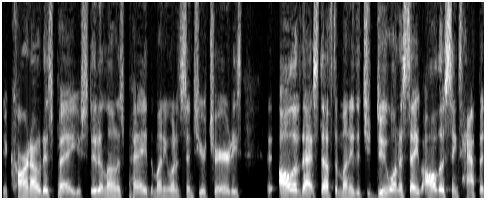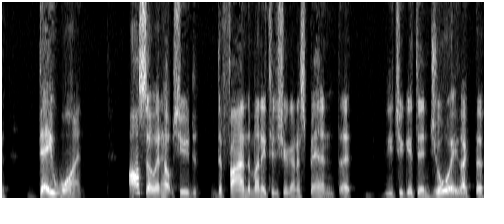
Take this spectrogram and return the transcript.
your car note is paid, your student loan is paid, the money you want to send to your charities, all of that stuff, the money that you do want to save, all those things happen day one. Also, it helps you define the money that you're going to spend that that you get to enjoy, like the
